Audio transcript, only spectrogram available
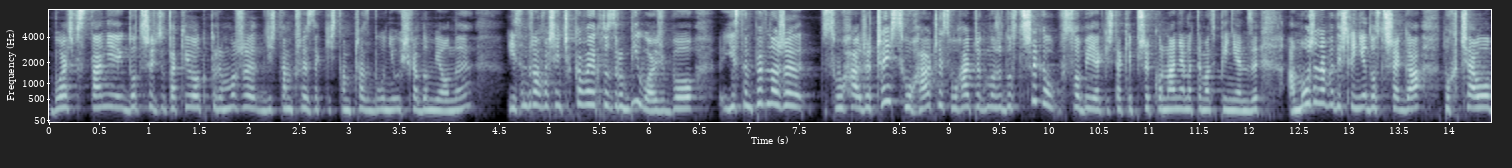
byłaś w stanie dotrzeć do takiego, który może gdzieś tam przez jakiś tam czas był nieuświadomiony, Jestem trochę właśnie ciekawa, jak to zrobiłaś, bo jestem pewna, że, słucha, że część słuchaczy, słuchaczek może dostrzegał w sobie jakieś takie przekonania na temat pieniędzy, a może nawet jeśli nie dostrzega, to chciało,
